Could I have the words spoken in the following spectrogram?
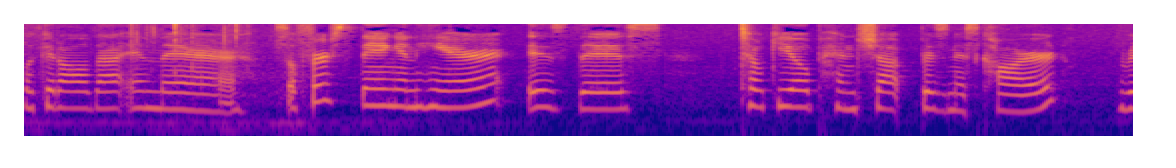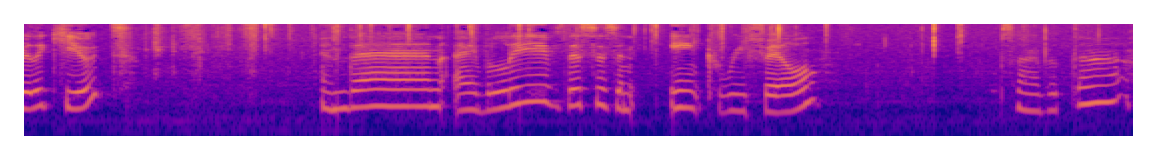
look at all that in there. So first thing in here is this Tokyo Pen Shop business card. Really cute. And then I believe this is an ink refill. Sorry about that.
